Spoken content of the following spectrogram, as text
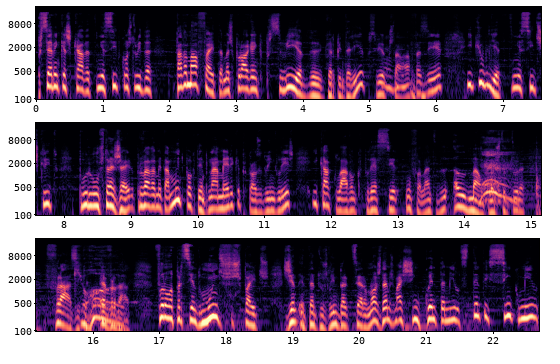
Percebem que a escada tinha sido construída. Estava mal feita, mas por alguém que percebia de carpintaria, percebia o que estava a fazer, e que o bilhete tinha sido escrito por um estrangeiro, provavelmente há muito pouco tempo na América, por causa do inglês, e calculavam que pudesse ser um falante de alemão, com a estrutura frásica. Horror! É verdade. Foram aparecendo muitos suspeitos. Gente, entanto, os Lindbergh disseram: nós damos mais 50 mil, 75 mil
